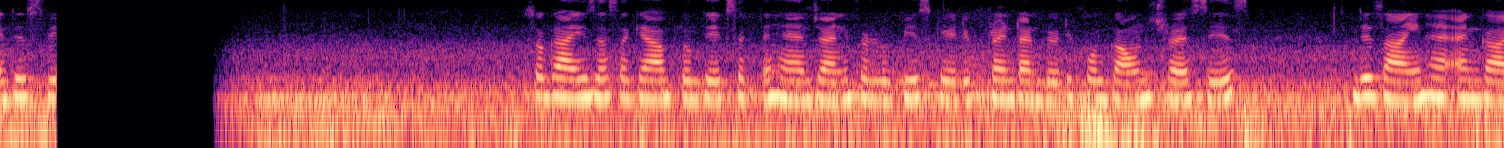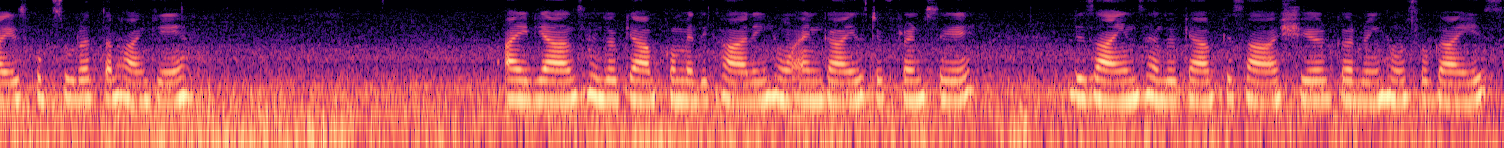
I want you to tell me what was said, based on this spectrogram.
बहुत दिस सो so गाइस जैसा कि आप लोग देख सकते हैं जेनिफर लुपीस के different and beautiful gown dresses design है। एंड गाइस खूबसूरत तरह के आइडियाज़ हैं जो कि आपको मैं दिखा रही हूँ। एंड गाइस डिफरेंट से डिज़ाइंस हैं जो कि आपके साथ शेयर कर रही हूँ। सो गाइस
